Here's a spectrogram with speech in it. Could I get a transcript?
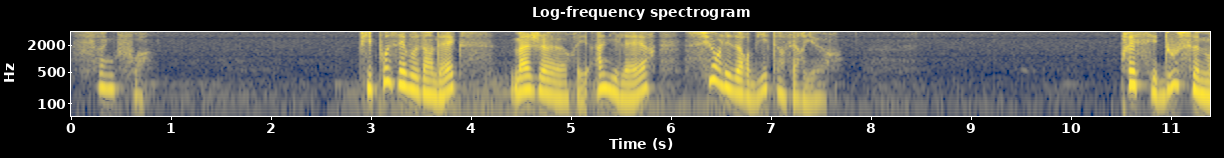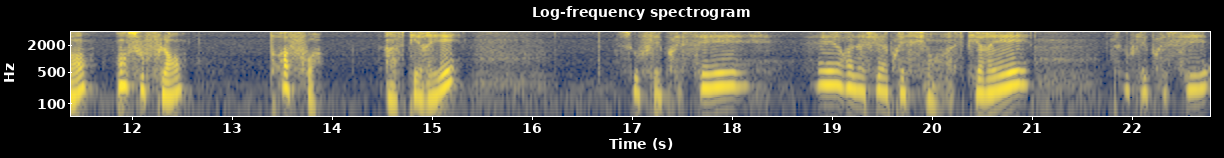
cinq fois. Puis posez vos index, majeurs et annulaires, sur les orbites inférieures. Pressez doucement en soufflant trois fois. Inspirez. Soufflez, pressez et relâchez la pression. Inspirez, soufflez, pressez,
